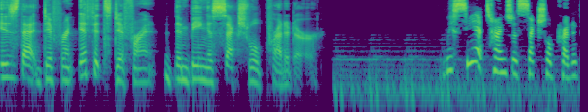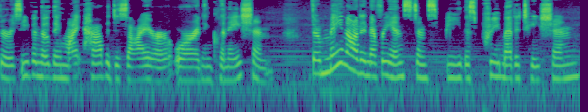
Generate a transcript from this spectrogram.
is that different, if it's different, than being a sexual predator? We see at times with sexual predators, even though they might have a desire or an inclination, there may not in every instance be this premeditation,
